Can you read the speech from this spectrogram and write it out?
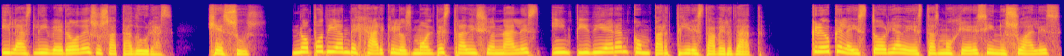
y las liberó de sus ataduras, Jesús. No podían dejar que los moldes tradicionales impidieran compartir esta verdad. Creo que la historia de estas mujeres inusuales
